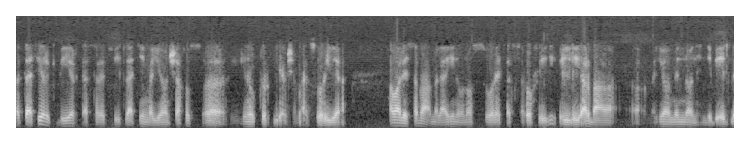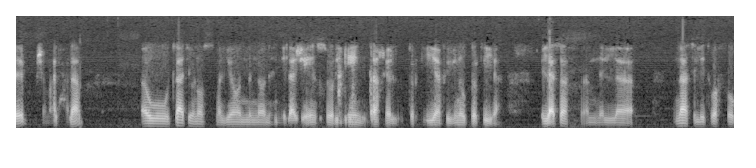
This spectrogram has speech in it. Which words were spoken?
فالتأثير كبير تأثرت فيه 30 مليون شخص في جنوب تركيا وشمال سوريا حوالي 7 ملايين ونص سوري تأثروا فيه اللي 4 مليون منهم هن بإدلب شمال حلب و 3.5 مليون منهم هن لاجئين سوريين داخل تركيا في جنوب تركيا. للأسف من الناس اللي توفوا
